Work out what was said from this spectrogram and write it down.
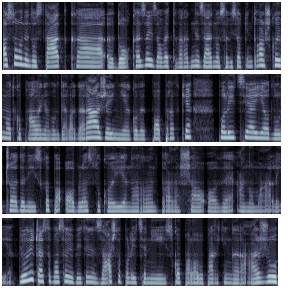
Osnovu nedostatka e, dokaza iz ove tvrdnje zajedno sa visokim troškovima otkopavanja ovog dela garaže i njegove popravke, policija je odlučila da ne iskopa oblast u kojoj je Norland pronašao ove anomalije. Ljudi često postavljaju pitanje zašto policija nije iskopala ovu parking garažu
